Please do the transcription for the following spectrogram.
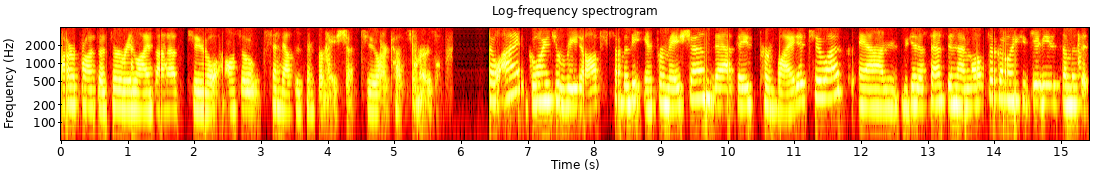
our processor relies on us to also send out this information to our customers. So I'm going to read off some of the information that they've provided to us and get a sense. And I'm also going to give you some of the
